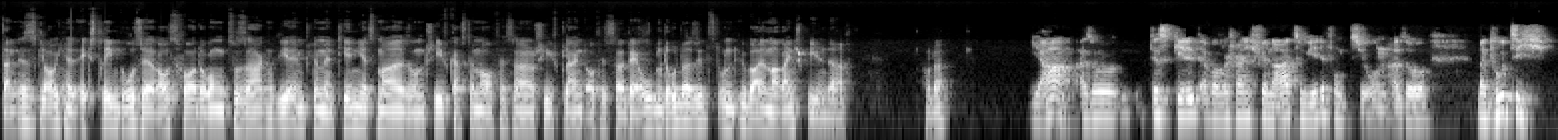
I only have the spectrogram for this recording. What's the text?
dann ist es, glaube ich, eine extrem große Herausforderung zu sagen, wir implementieren jetzt mal so einen Chief Customer Officer, Chief Client Officer, der oben drüber sitzt und überall mal reinspielen darf. Oder? Ja, also das gilt aber wahrscheinlich für nahezu jede Funktion. Also man tut sich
